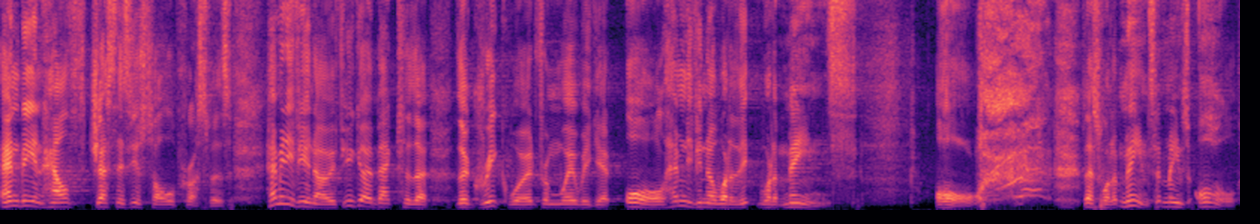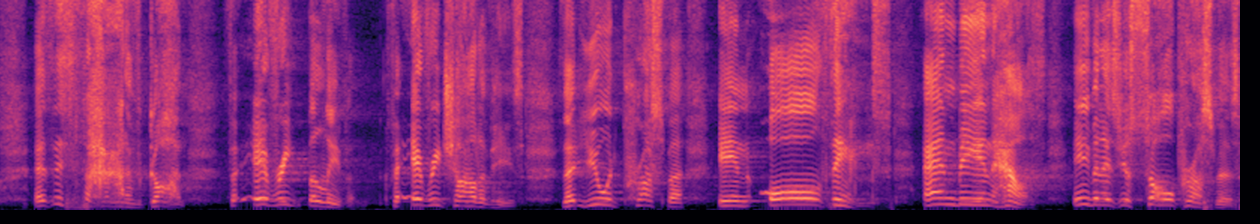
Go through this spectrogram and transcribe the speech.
and be in health just as your soul prospers. How many of you know, if you go back to the, the Greek word from where we get all, how many of you know what it, what it means? All. That's what it means. It means all. This is the heart of God for every believer, for every child of His, that you would prosper in all things and be in health even as your soul prospers.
